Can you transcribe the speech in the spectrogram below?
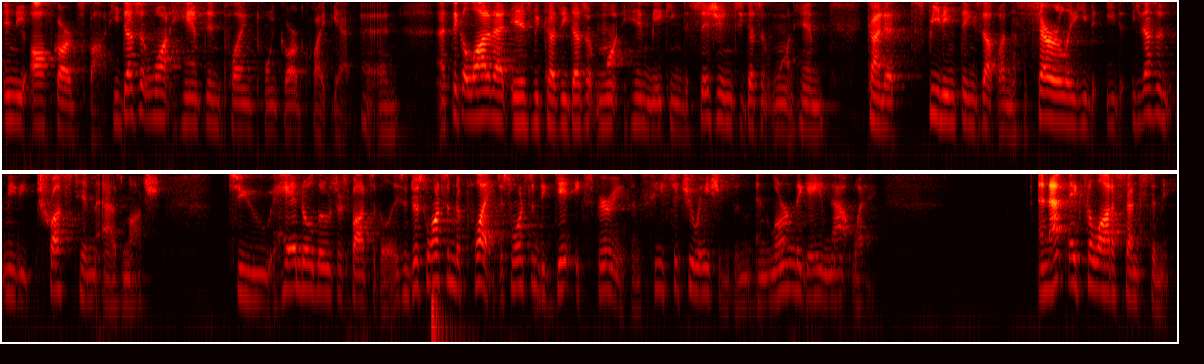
in the off guard spot. He doesn't want Hampton playing point guard quite yet. And, and I think a lot of that is because he doesn't want him making decisions. He doesn't want him kind of speeding things up unnecessarily. He, he, he doesn't maybe trust him as much to handle those responsibilities and just wants him to play, just wants him to get experience and see situations and, and learn the game that way. And that makes a lot of sense to me.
